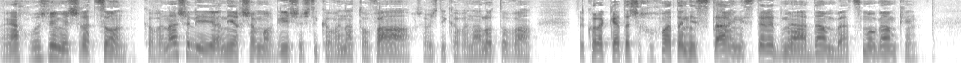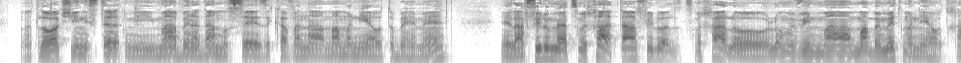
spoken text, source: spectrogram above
אנחנו חושבים, יש רצון. כוונה שלי, אני עכשיו מרגיש, יש לי כוונה טובה, עכשיו יש לי כוונה לא טובה. זה כל הקטע של חוכמת הנסתר, היא נסתרת מהאדם בעצמו גם כן. זאת אומרת, לא רק שהיא נסתרת ממה הבן אדם עושה, איזה כוונה, מה מניע אותו באמת, אלא אפילו מעצמך, אתה אפילו על עצמך לא, לא מבין מה, מה באמת מניע אותך,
